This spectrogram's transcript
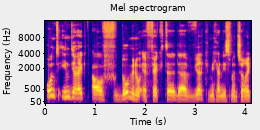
und indirekt auf Dominoeffekte der Wirkmechanismen zurück,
